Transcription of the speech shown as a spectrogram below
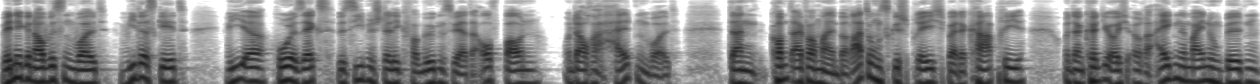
wenn ihr genau wissen wollt, wie das geht, wie ihr hohe sechs- bis siebenstellige Vermögenswerte aufbauen und auch erhalten wollt, dann kommt einfach mal ein Beratungsgespräch bei der Capri und dann könnt ihr euch eure eigene Meinung bilden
